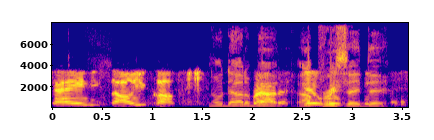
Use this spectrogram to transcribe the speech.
came, you saw, you come. No doubt about it. I appreciate that.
